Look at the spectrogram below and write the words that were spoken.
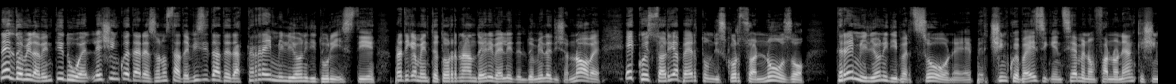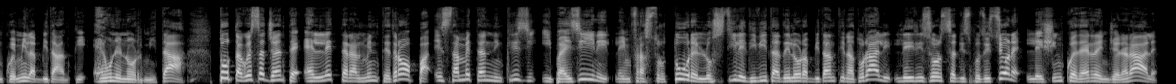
Nel 2022 le Cinque Terre sono state visitate da 3 milioni di turisti, praticamente tornando ai livelli del 2019, e questo ha riaperto un discorso annoso. 3 milioni di persone per 5 paesi che insieme non fanno neanche 5.000 abitanti è un'enormità. Tutta questa gente è letteralmente troppa e sta mettendo mettendo in crisi i paesini, le infrastrutture, lo stile di vita dei loro abitanti naturali, le risorse a disposizione, le cinque terre in generale.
